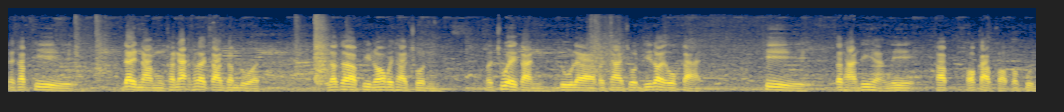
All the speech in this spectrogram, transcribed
นะครับที่ได้นำคณะข้าราชการตำรวจ แล้วก็พี่น้องประชาชนมาช่วยกันดูแลประชาชนที่ด้อยโอกาสที่สถานที่แห่งนี้ครับขอกราบขอบพระคุณ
